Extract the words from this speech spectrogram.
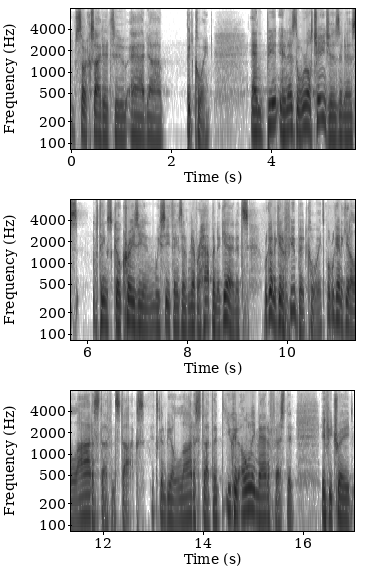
I'm so excited to add uh, bitcoin. And being and as the world changes and as things go crazy and we see things that have never happened again, it's we're going to get a few bitcoins, but we're going to get a lot of stuff in stocks. It's going to be a lot of stuff that you can only manifest it if you trade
